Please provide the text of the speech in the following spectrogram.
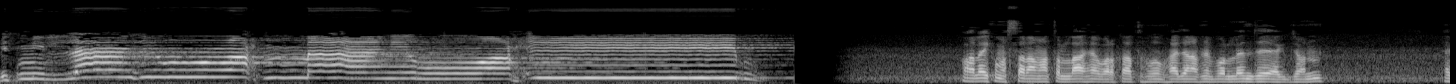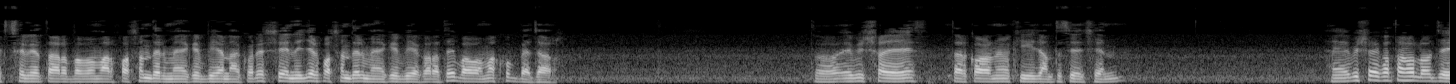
بسم الله الرحمن الرحيم ওয়ালাইকুম আসসালাম রহমতুল্লাহ বরকাত ভাইজান আপনি বললেন যে একজন এক ছেলে তার বাবা মার পছন্দের মেয়েকে বিয়ে না করে সে নিজের পছন্দের মেয়েকে বিয়ে করাতে বাবা মা খুব বেজার তো এ বিষয়ে তার করণীয় কি জানতে চেয়েছেন হ্যাঁ এ বিষয়ে কথা হলো যে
